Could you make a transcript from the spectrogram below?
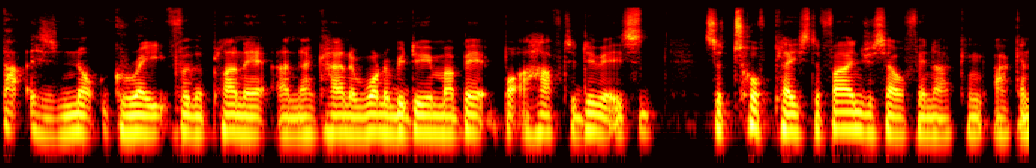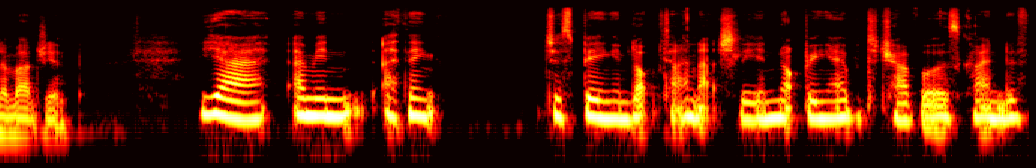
that is not great for the planet, and I kind of want to be doing my bit, but I have to do it. It's it's a tough place to find yourself in. I can I can imagine. Yeah, I mean, I think just being in lockdown actually and not being able to travel has kind of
